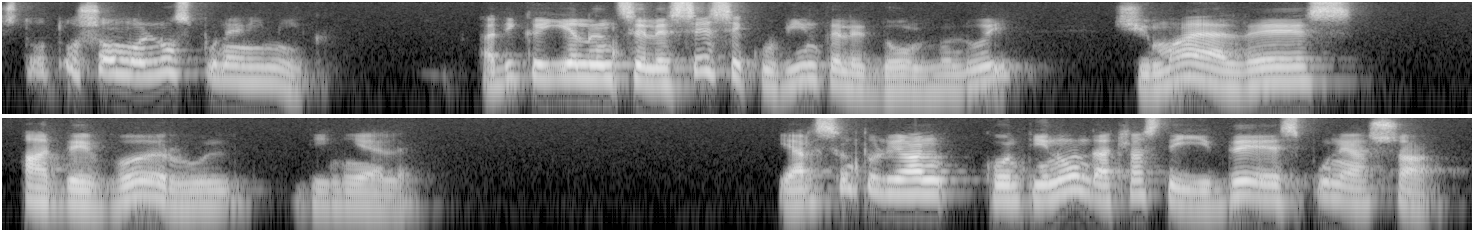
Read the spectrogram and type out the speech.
Și totuși omul nu spune nimic. Adică el înțelesese cuvintele Domnului și mai ales adevărul din ele. Iar Sfântul Ioan, continuând această idee, spune așa,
